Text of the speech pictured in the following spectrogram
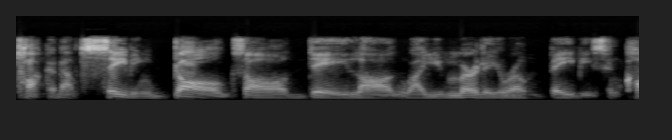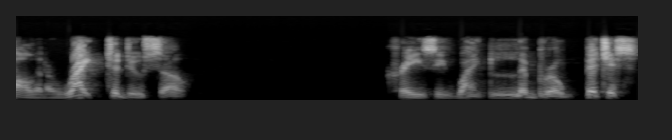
talk about saving dogs all day long while you murder your own babies and call it a right to do so. Crazy white liberal bitches.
